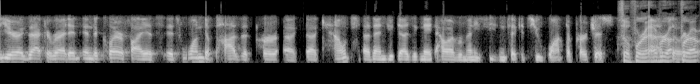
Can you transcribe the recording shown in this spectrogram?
You're exactly right. And, and to clarify, it's it's one deposit per uh, account. Uh, then you designate however many season tickets you want to purchase. So for ever, Uh, so for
